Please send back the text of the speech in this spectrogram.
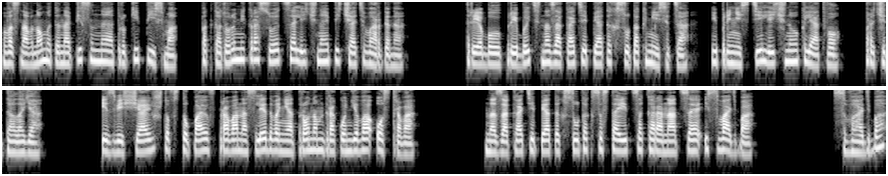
В основном это написанные от руки письма, под которыми красуется личная печать Варгана. «Требую прибыть на закате пятых суток месяца и принести личную клятву», — прочитала я. «Извещаю, что вступаю в права наследования троном Драконьего острова. На закате пятых суток состоится коронация и свадьба». «Свадьба?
